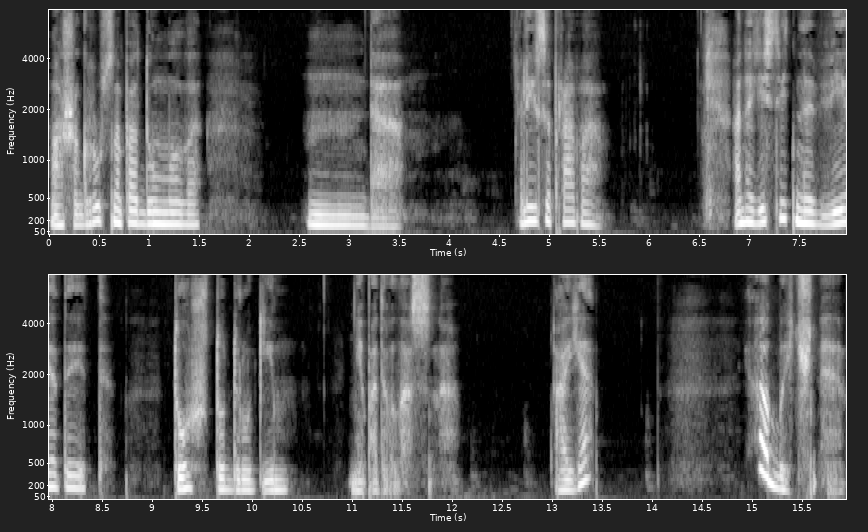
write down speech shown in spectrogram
Маша грустно подумала, да, Лиза права. Она действительно ведает то, что другим не подвластно. А я? Я обычная.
